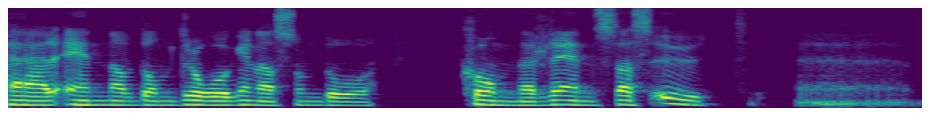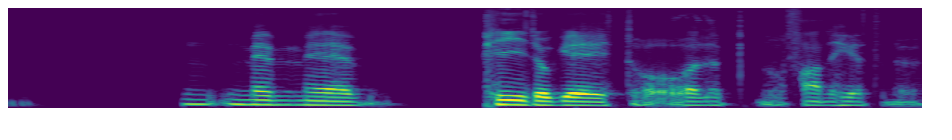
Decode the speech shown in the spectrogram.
är en av de drogerna som då kommer rensas ut eh, med, med Pedogate och, eller vad fan det heter nu,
